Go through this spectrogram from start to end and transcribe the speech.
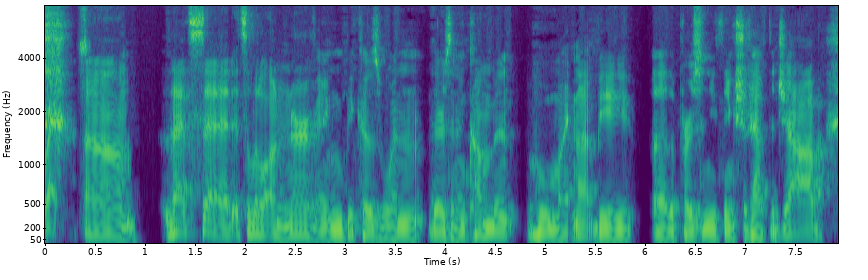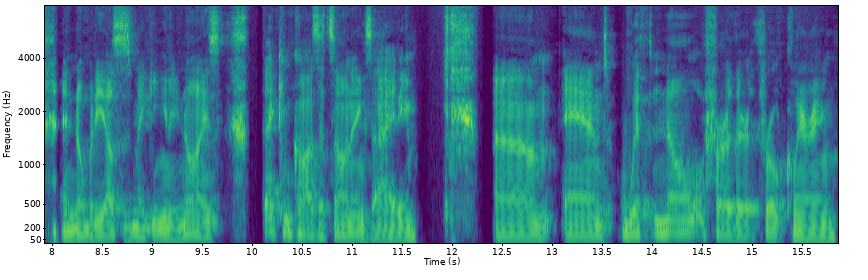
Right. Um, that said, it's a little unnerving because when there's an incumbent who might not be uh, the person you think should have the job and nobody else is making any noise, that can cause its own anxiety. Um, and with no further throat clearing,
